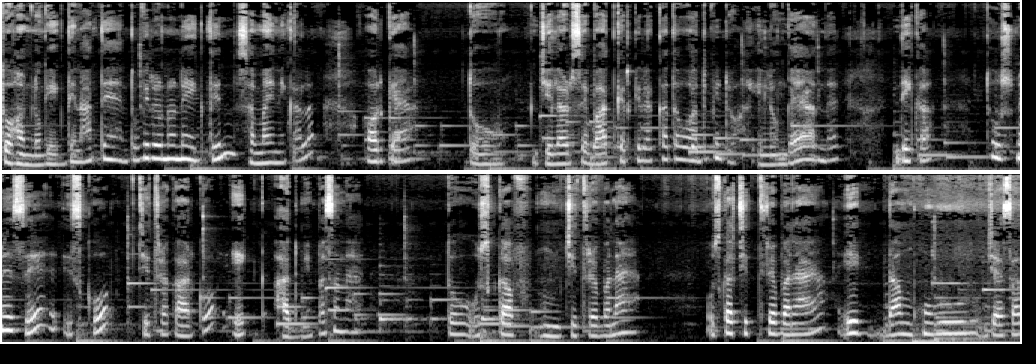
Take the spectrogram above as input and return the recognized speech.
तो हम लोग एक दिन आते हैं। तो फिर उन्होंने एक दिन समय निकाला और गया। तो जेलर से बात करके रखा था वो आदमी। तो ये लोग गया अंदर, देखा। तो उसमें से इसको, चित्रकार को एक आदमी पसंद आया। तो उसका चित्र बनाया। उसका चित्र बनाया, एकदम हु जैसा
